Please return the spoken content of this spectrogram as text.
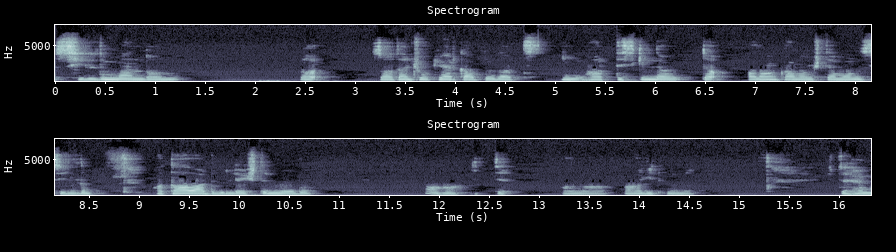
Sildim ben de onu. Za- Zaten çok yer kaplıyordu. Hard diskimde de alan kalmamıştı ama onu sildim. Hata vardı birleştirmiyordu. Aha gitti. Allah. Aha gitmedi. İşte hem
